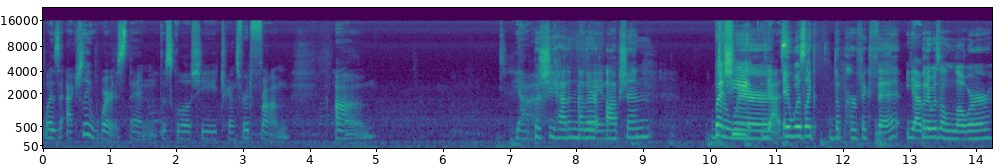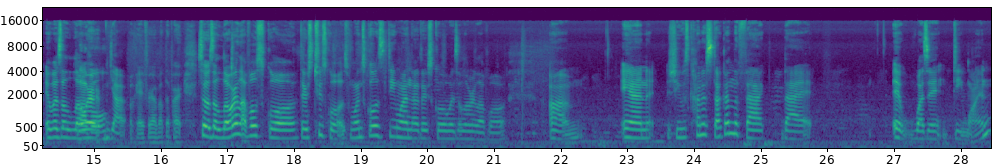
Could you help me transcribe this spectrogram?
was actually worse than the school she transferred from um yeah But she had another mean, option but she yes it was like the perfect fit, yeah but it was a lower. It was a lower. level. Yeah, okay, I forgot about that part. So it was a lower level school. There's two schools. One school is D1, the other school was a lower level. Um, and she was kind of stuck on the fact that it wasn't D1,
